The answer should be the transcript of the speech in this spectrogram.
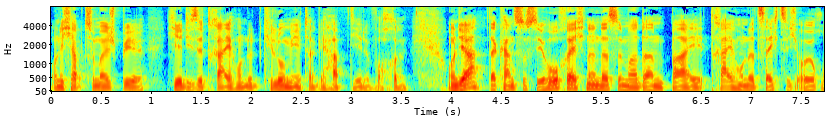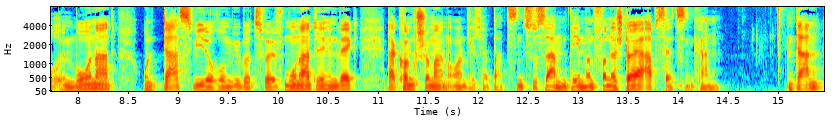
Und ich habe zum Beispiel hier diese 300 Kilometer gehabt jede Woche. Und ja, da kannst du es dir hochrechnen. Da sind wir dann bei 360 Euro im Monat und das wiederum über 12 Monate hinweg. Da kommt schon mal ein ordentlicher Batzen zusammen, den man von der Steuer absetzen kann. Dann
